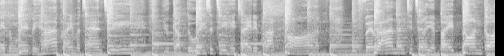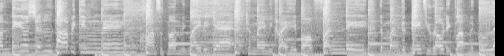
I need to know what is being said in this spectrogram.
ไม่ต้องรีบไปหาใครมาแทนที่ อยู่กับตัวเองสักทีให้ใจได้พักผ่อนบุฟเฟ่ร้านนั้นที่เธออย่าไปตอนก่อนเดี๋ยวฉันพาไปกินเอง ความสดมัม่ไม่ได้แย่ทำไมมีใครให้บอกฝันดี แต่มันก็ดีที่เราได้กลับมาดูแล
